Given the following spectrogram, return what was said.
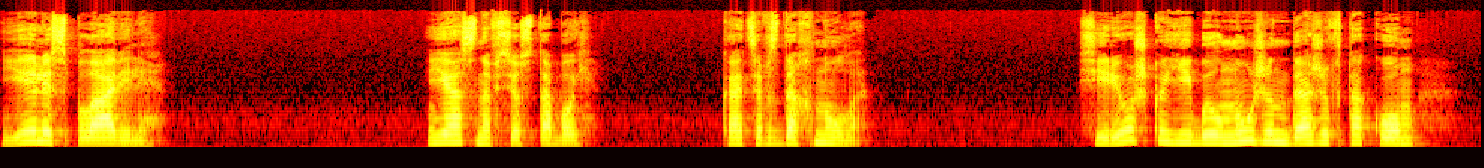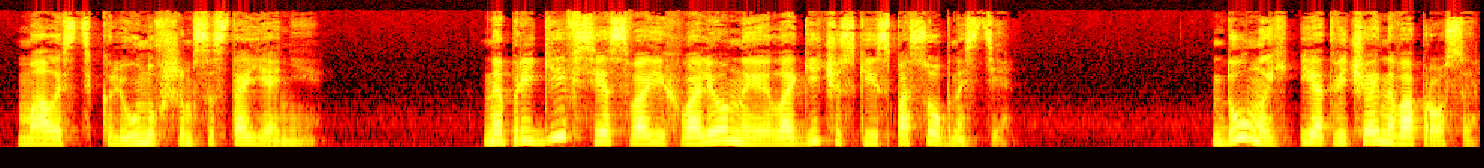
Еле сплавили. Ясно все с тобой. Катя вздохнула. Сережка ей был нужен даже в таком, малость клюнувшем состоянии. Напряги все свои хваленные логические способности. Думай и отвечай на вопросы.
